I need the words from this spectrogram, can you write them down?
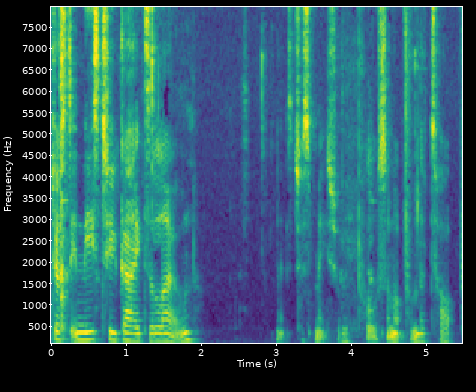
just in these two guides alone, let's just make sure we pull some up from the top.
